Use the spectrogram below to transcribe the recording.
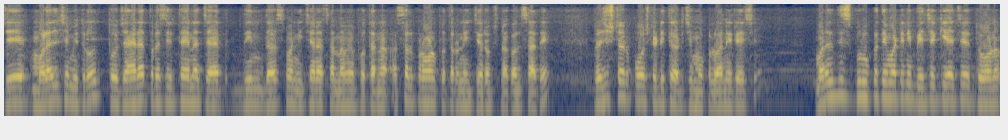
જે મળેલ છે મિત્રો, તો જાહેરાત પ્રસિદ્ધ થયાના જાહેર- દિન દસમાં નીચેના સરનામે પોતાના અસલ પ્રમાણપત્રોની ઝેરોક્ષ નકલ સાથે રજિસ્ટર પોસ્ટ એડીથી અરજી મોકલવાની રહેશે. મદદનીશ ગૃહપતિ માટેની બે જગ્યા છે, ધોરણ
